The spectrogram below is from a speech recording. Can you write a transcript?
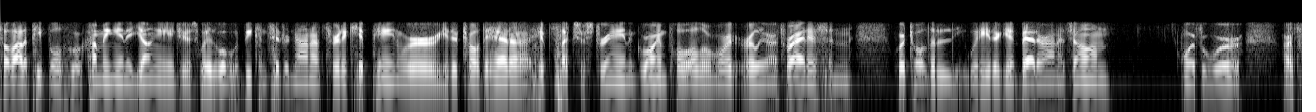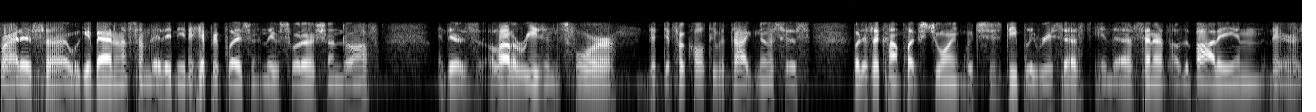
So a lot of people who are coming in at young ages with what would be considered non-arthritic hip pain were either told they had a hip flexor strain, a groin pull, or early arthritis, and were told that it would either get better on its own, or if it were arthritis uh, would get bad enough someday they'd need a hip replacement, and they were sort of shunned off. There's a lot of reasons for the difficulty with diagnosis, but it's a complex joint which is deeply recessed in the center of the body, and there's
